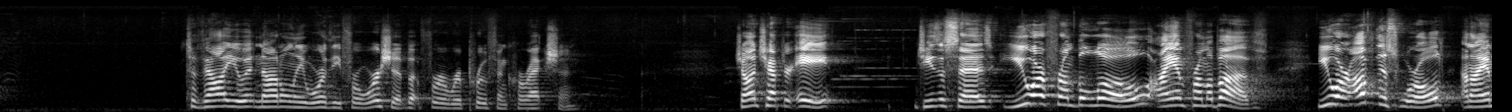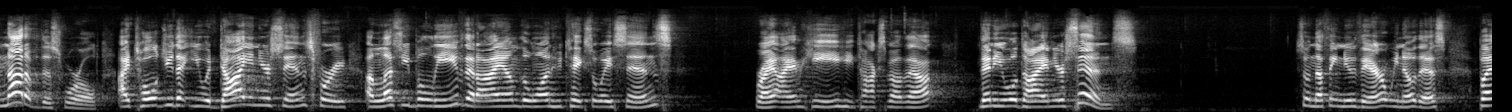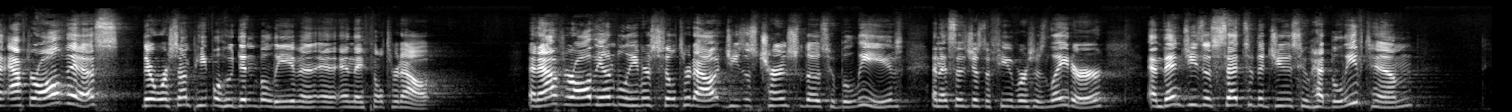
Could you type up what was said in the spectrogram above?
To value it not only worthy for worship, but for reproof and correction. John chapter 8 Jesus says, You are from below, I am from above. You are of this world, and I am not of this world. I told you that you would die in your sins, for unless you believe that I am the one who takes away sins, right? I am He, he talks about that, then you will die in your sins. So nothing new there, we know this. But after all this, there were some people who didn't believe and, and, and they filtered out. And after all the unbelievers filtered out, Jesus turns to those who believe, and it says just a few verses later, and then Jesus said to the Jews who had believed him,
